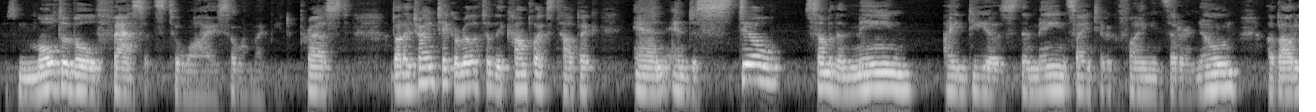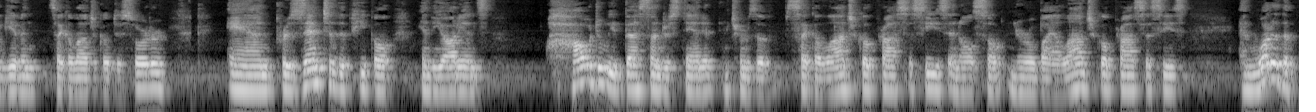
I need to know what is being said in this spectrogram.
there's multiple facets to why someone might be depressed. But I try and take a relatively complex topic and, and distill some of the main ideas, the main scientific findings that are known about a given psychological disorder, and present to the people in the audience how do we best understand it in terms of psychological processes and also neurobiological processes, and what are the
